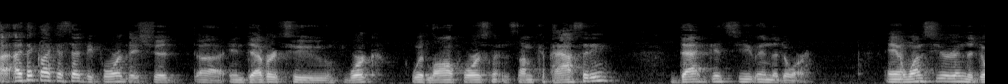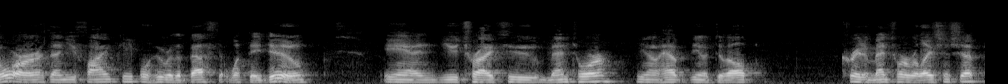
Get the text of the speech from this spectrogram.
I think, like I said before, they should uh, endeavor to work with law enforcement in some capacity. That gets you in the door. And once you're in the door, then you find people who are the best at what they do, and you try to mentor, you know, have, you know, develop, create a mentor relationship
